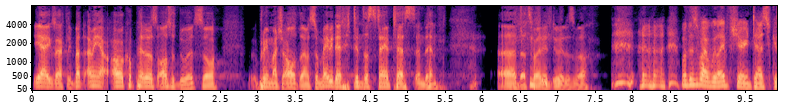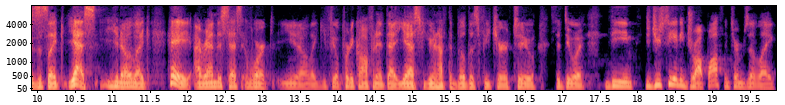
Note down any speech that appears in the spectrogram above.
Yeah, exactly. But I mean, our competitors also do it, so pretty much all of them. So maybe they did the same test, and then uh, that's why they do it as well. well, this is why we like sharing tests because it's like, yes, you know, like, hey, I ran this test, it worked. You know, like you feel pretty confident that yes, you're gonna have to build this feature too to do it. The did you see any drop off in terms of like,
